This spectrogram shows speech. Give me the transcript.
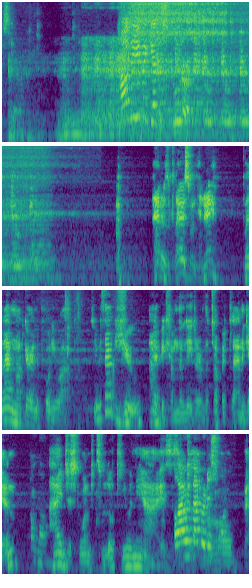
Scare. How do you even get the scooter? That was a close one, Henry. But I'm not going to pull you up. See, without you, I become the leader of the Toppat clan again. Oh no. I just wanted to look you in the eyes. Oh, I remember it this all one. Back.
